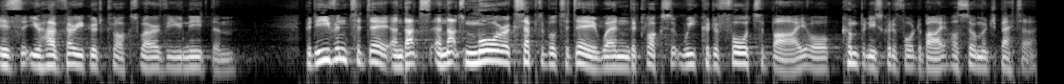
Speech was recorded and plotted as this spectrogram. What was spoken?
is that you have very good clocks wherever you need them. But even today, and that's, and that's more acceptable today when the clocks that we could afford to buy or companies could afford to buy are so much better.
